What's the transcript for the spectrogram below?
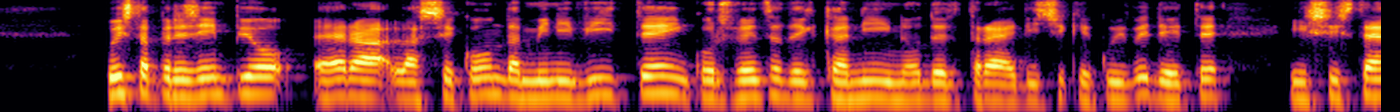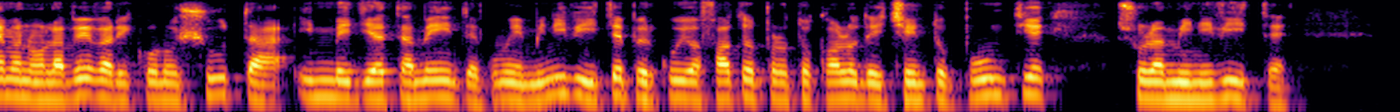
questa per esempio era la seconda mini vite in corrispondenza del canino del 13 che qui vedete il sistema non l'aveva riconosciuta immediatamente come mini vite per cui ho fatto il protocollo dei 100 punti sulla mini vite.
